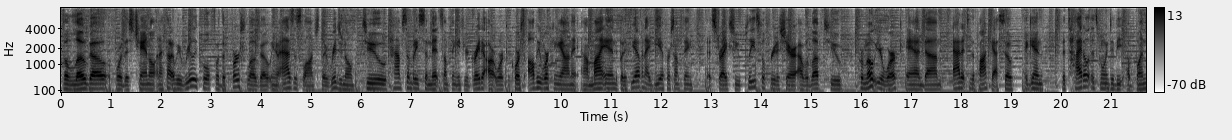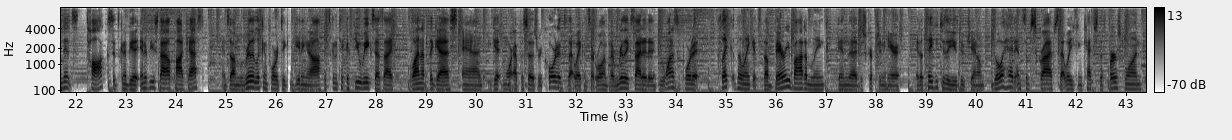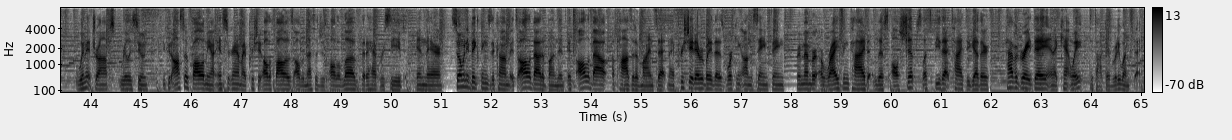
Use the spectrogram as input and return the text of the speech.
the logo for this channel and I thought it would be really cool for the first logo, you know, as this launched, the original, to have somebody submit something if you're great at artwork. Of course, I'll be working on it on my end, but if you have an idea for something that strikes you, please feel free to share. I would love to promote your work and um, add it to the podcast. So, again, the title is going to be Abundance Talks. It's going to be an interview style podcast. And so I'm really looking forward to getting it off. It's going to take a few weeks as I line up the guests and get more episodes recorded so that way I can start rolling. But I'm really excited. And if you want to support it, click the link. It's the very bottom link in the description here. It'll take you to the YouTube channel. Go ahead and subscribe so that way you can catch the first one when it drops really soon. You can also follow me on Instagram. I appreciate all the follows, all the messages, all the love that I have received in there. So many big things to come. It's all about abundance, it's all about a positive mindset. And I appreciate everybody that is working on the same thing. Remember, a rising tide lifts all ships. Let's be that tide together. Have a great day, and I can't wait to talk to everybody Wednesday.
